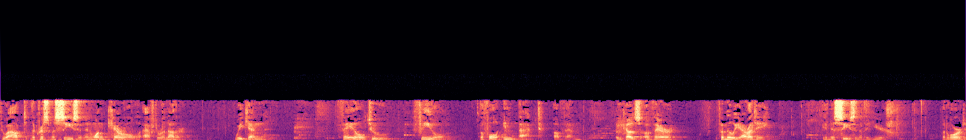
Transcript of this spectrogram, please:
throughout the Christmas season in one carol after another we can fail to feel the full impact of them because of their familiarity in this season of the year. But Lord,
